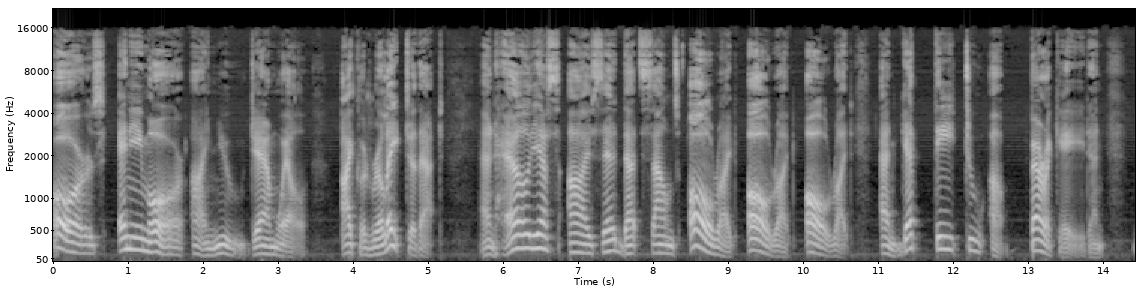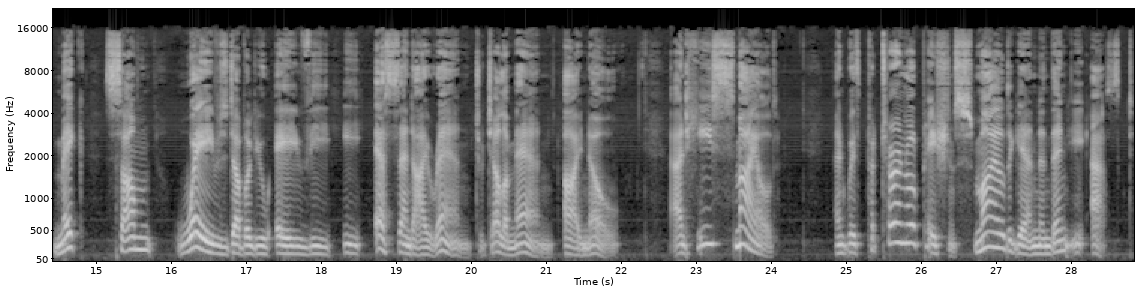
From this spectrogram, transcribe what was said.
whores anymore. I knew damn well I could relate to that. And hell yes, I said, that sounds all right, all right, all right and get thee to a barricade and make some waves, W A V E S, and I ran to tell a man I know. And he smiled, and with paternal patience smiled again, and then he asked,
